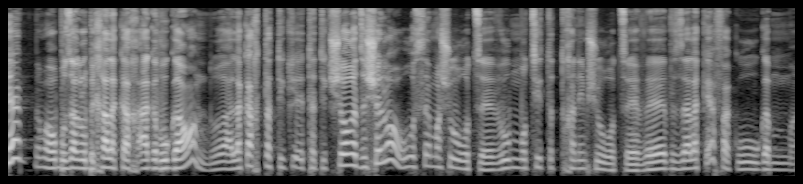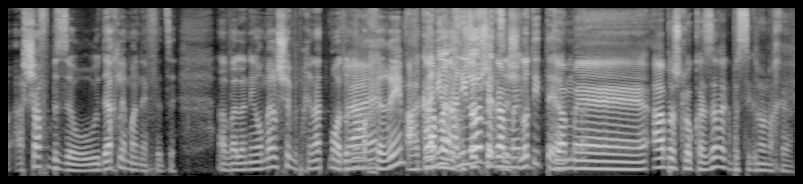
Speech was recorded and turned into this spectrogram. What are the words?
כן, מאור בוזגלו בכלל לקח, אגב, הוא גאון, הוא לקח את, התק, את התקשורת, זה שלו, הוא עושה מה שהוא רוצה, והוא מוציא את התכנים שהוא רוצה, ו, וזה על הכיפאק, הוא גם אשף בזה, הוא יודע איך למנף את זה. אבל אני אומר שמבחינת מועדונים וה- אחרים, אגב, אני, אני, אני לא אוהב את זה, שלא תטעה. גם אה, אבא שלו כזה, רק בסגנון אחר.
